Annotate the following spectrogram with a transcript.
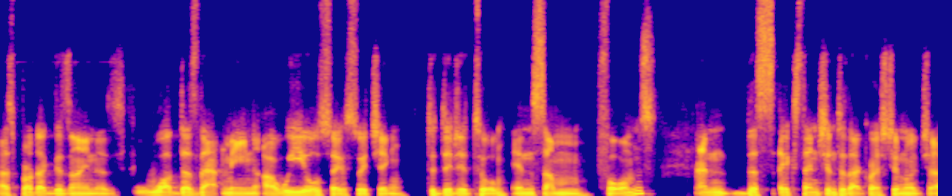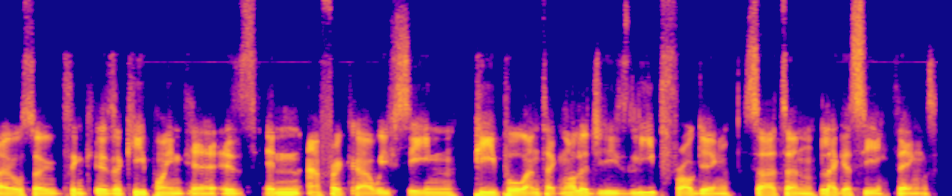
as product designers, what does that mean? Are we also switching to digital in some forms? And this extension to that question, which I also think is a key point here, is in Africa, we've seen people and technologies leapfrogging certain legacy things,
